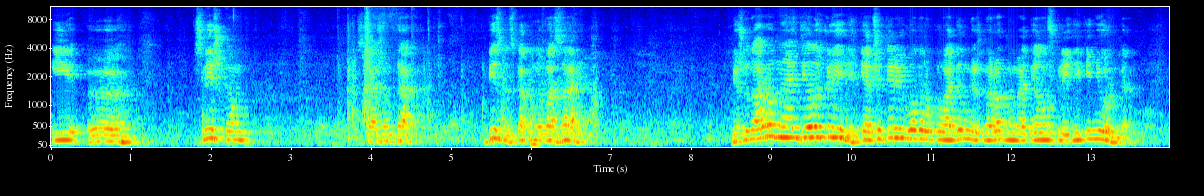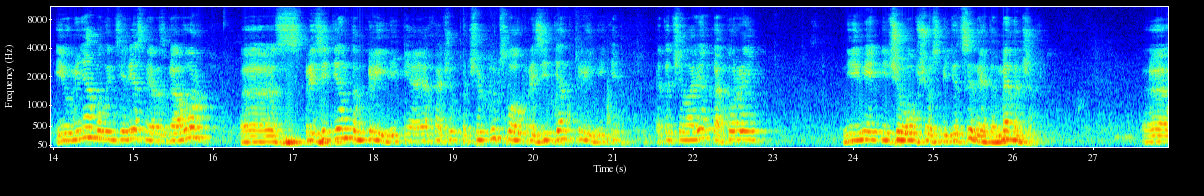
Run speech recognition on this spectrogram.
и э, слишком, скажем так, бизнес как на базаре. Международные отделы клиник. Я 4 года руководил международным отделом в клинике Нюрнберг. И у меня был интересный разговор Э, с президентом клиники, а я хочу подчеркнуть слово президент клиники, это человек, который не имеет ничего общего с медициной, это менеджер. Э,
